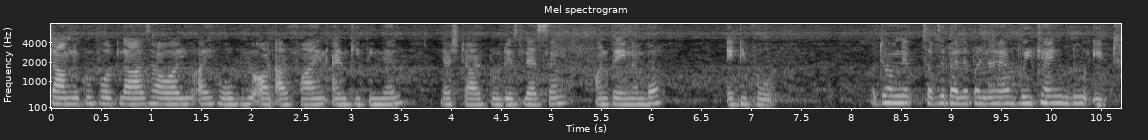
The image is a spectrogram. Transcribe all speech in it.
अस्सलाम वालेकुम for class how are you? I hope you all are fine and keeping well. Let's start today's lesson on page number 84 और जो हमने सबसे पहले पढ़ना है we can do it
